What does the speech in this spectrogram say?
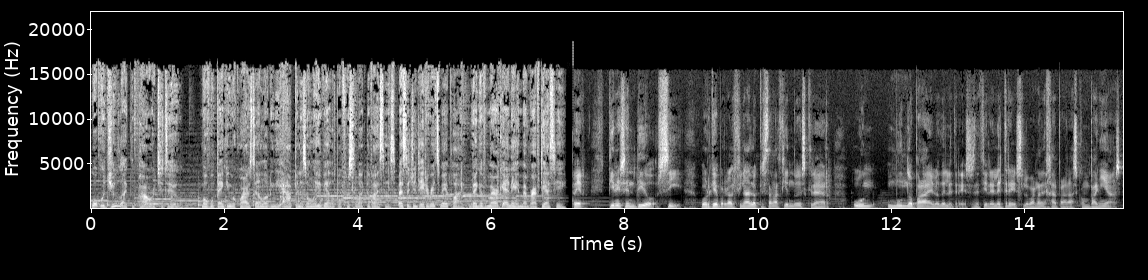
What would you like the power to do? Mobile banking requires downloading the app and is only available for select devices. Message and data rates may apply. Bank of America NA, member FDIC. A ver, ¿tiene sentido? Sí. ¿Por qué? Porque al final lo que están haciendo es crear un mundo paralelo del E3. Es decir, el E3 lo van a dejar para las compañías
